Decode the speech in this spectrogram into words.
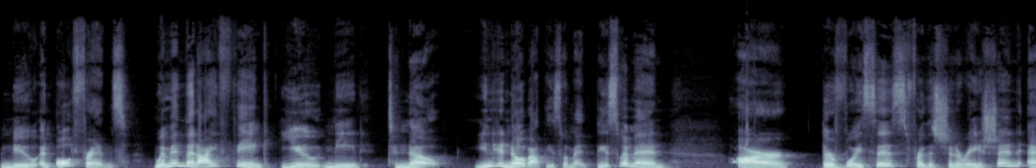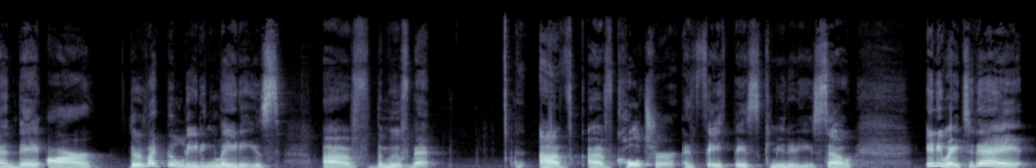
new and old friends, women that I think you need to know. You need to know about these women. These women are their voices for this generation, and they are they're like the leading ladies of the movement of, of culture and faith-based communities. So anyway, today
